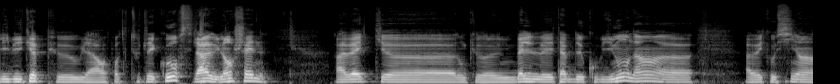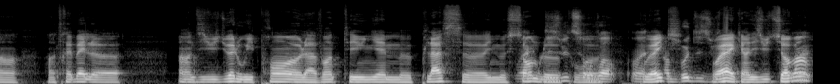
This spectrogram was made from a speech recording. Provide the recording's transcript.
l'IB Cup où il a remporté toutes les courses. Et là, il enchaîne avec donc une belle étape de Coupe du Monde, hein, avec aussi un, un très bel individuel où il prend euh, la 21e place, euh, il me semble. 18 pour, sur 20. Euh, ouais, un beau 18. Ouais, avec un 18 sur 20.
